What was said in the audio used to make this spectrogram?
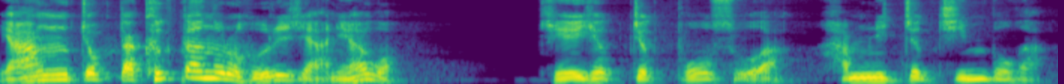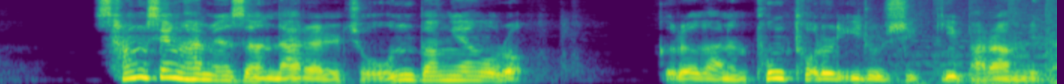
양쪽 다 극단으로 흐르지 아니하고 개혁적 보수와 합리적 진보가 상생하면서 나라를 좋은 방향으로 끌어가는 풍토를 이룰 수 있기 바랍니다.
